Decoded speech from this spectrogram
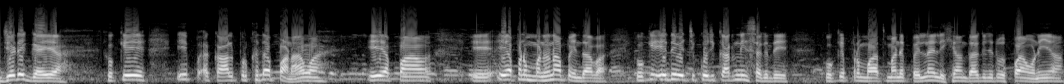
ਜਿਹੜੇ ਗਏ ਆ ਕਿਉਂਕਿ ਇਹ ਅਕਾਲ ਪੁਰਖ ਦਾ ਭਾਣਾ ਵਾ। ਇਹ ਆਪਾਂ, ਇਹ ਇਹ ਆਪਾਂ ਨੂੰ ਮੰਨਣਾ ਪੈਂਦਾ ਵਾ, ਕਿਉਂਕਿ ਇਹਦੇ ਵਿੱਚ ਕੁਝ ਕਰ ਨਹੀਂ ਸਕਦੇ। ਕਿਉਂਕਿ ਪ੍ਰਮਾਤਮਾ ਨੇ ਪਹਿਲਾਂ ਹੀ ਲਿਖਿਆ ਹੁੰਦਾ ਕਿ ਜਦੋਂ ਆਪਾਂ ਆਉਣੇ ਆ,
